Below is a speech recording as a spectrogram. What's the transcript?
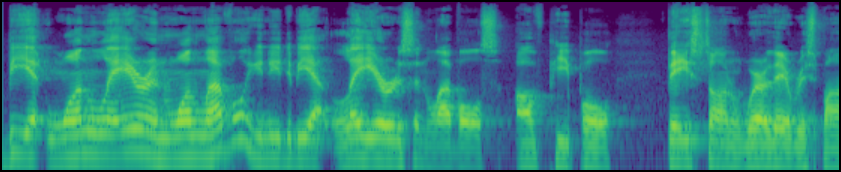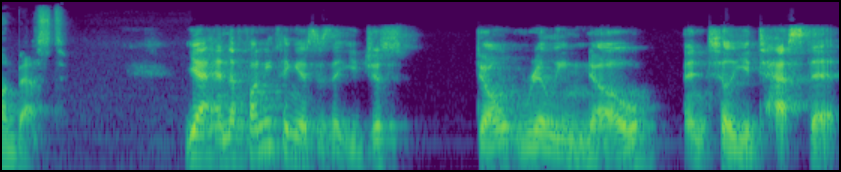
be at one layer and one level, you need to be at layers and levels of people based on where they respond best. Yeah, and the funny thing is is that you just don't really know until you test it.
